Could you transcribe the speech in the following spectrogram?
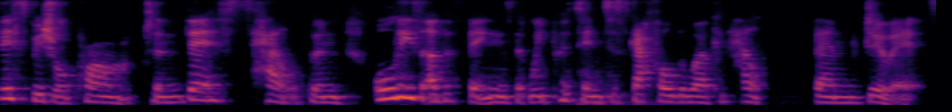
this visual prompt and this help and all these other things that we put in to scaffold the work and help them do it.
